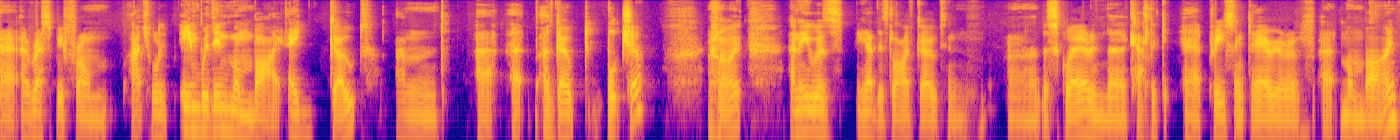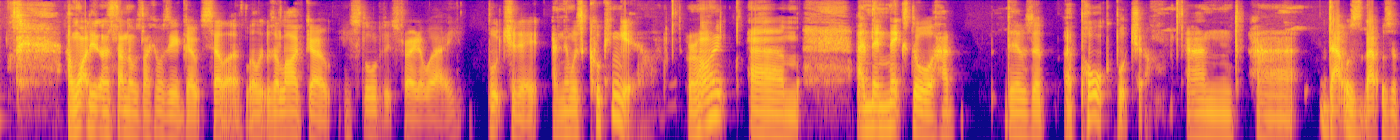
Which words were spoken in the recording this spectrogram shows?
a, a recipe from actually in within Mumbai a goat and uh, a, a, goat butcher, right? And he was he had this live goat in uh, the square in the Catholic uh, precinct area of uh, Mumbai. And what I didn't understand was like, was he a goat seller? Well, it was a live goat. He slaughtered it straight away, butchered it, and then was cooking it, right? Um, and then next door had there was a, a pork butcher, and uh, that was that was a,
